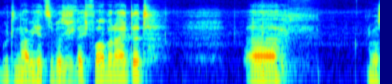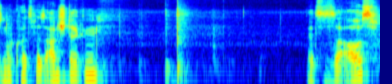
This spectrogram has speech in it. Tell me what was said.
Gut, den habe ich jetzt ein bisschen schlecht vorbereitet. Äh, ich muss noch kurz was anstecken. Jetzt ist er aus.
